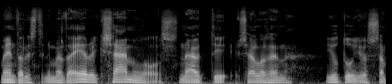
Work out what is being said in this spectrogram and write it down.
mentalisti nimeltä Eric Samuels näytti sellaisen jutun, jossa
